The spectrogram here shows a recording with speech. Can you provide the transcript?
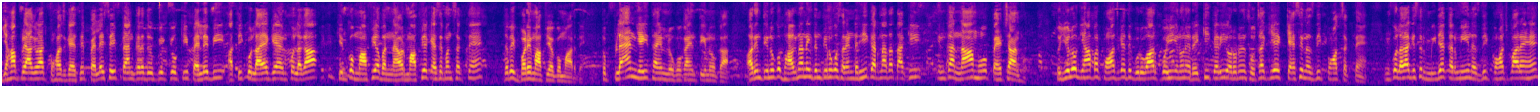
यहाँ प्रयागराज पहुँच गए थे। पहले से ही प्लान करे थे क्योंकि पहले भी अतीक को लाया गया उनको लगा कि इनको माफिया बनना है। और माफिया कैसे बन सकते हैं? जब एक बड़े माफिया को मार दें। तो प्लान यही था इन लोगों का, इन तीनों का। और इन तीनों को भागना नहीं, इन तीनों को सरेंडर ही करना था ताकि इनका नाम हो, पहचान हो। तो ये लोग यहाँ पर पहुँच गए थे, गुरुवार को ही इन्होंने रेकी करी और उन्होंने सोचा कि ये कैसे नज़दीक पहुँच सकते हैं। इनको लगा कि सिर्फ़ मीडिया कर्मी ही नज़दीक पहुँच पा रहे हैं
